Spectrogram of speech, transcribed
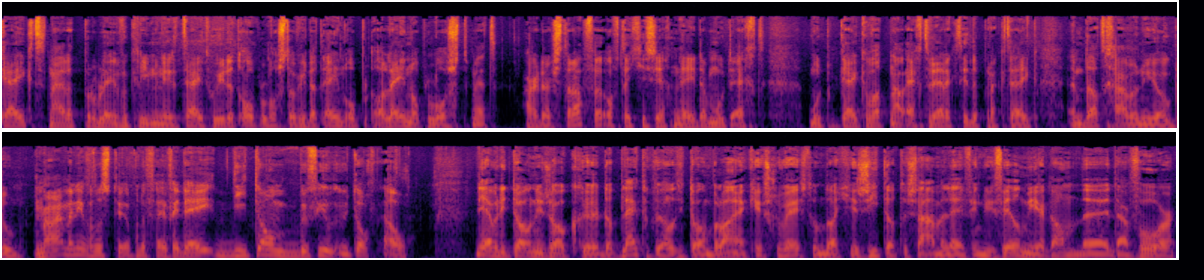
kijkt naar het probleem van criminaliteit. Hoe je dat oplost. Of je dat één op, alleen oplost met harder straffen... of dat je zegt, nee, dan moet echt moet kijken wat nou echt werkt in de praktijk. En dat gaan we nu ook doen. Maar meneer Van der Steur van de VVD, die toon beviel u toch wel? Ja, maar die toon is ook, uh, dat blijkt ook wel dat die toon belangrijk is geweest. Omdat je ziet dat de samenleving nu veel meer dan uh, daarvoor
